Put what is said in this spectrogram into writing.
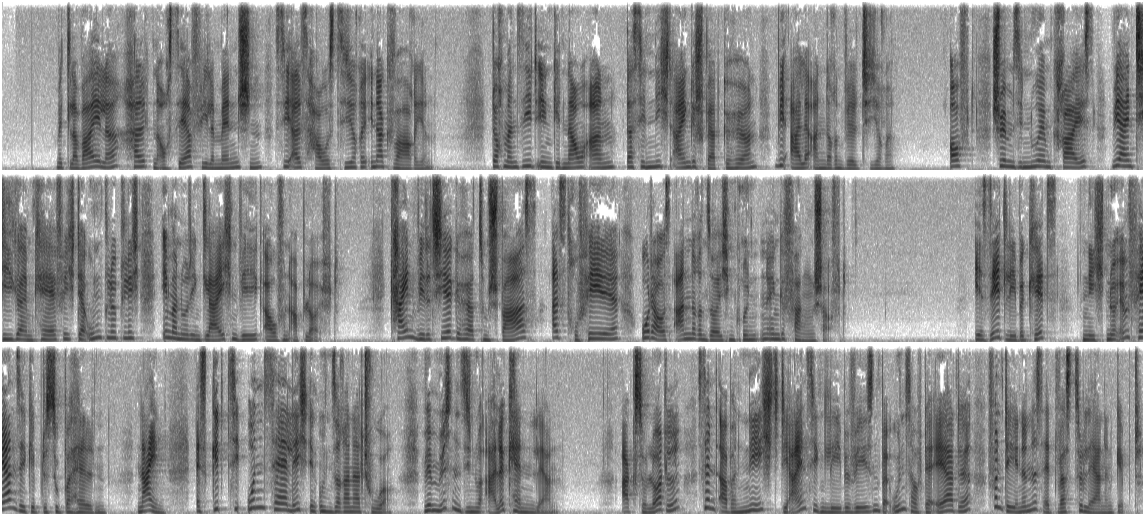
Mittlerweile halten auch sehr viele Menschen sie als Haustiere in Aquarien. Doch man sieht ihnen genau an, dass sie nicht eingesperrt gehören wie alle anderen Wildtiere. Oft schwimmen sie nur im Kreis wie ein Tiger im Käfig, der unglücklich immer nur den gleichen Weg auf und ab läuft. Kein Wildtier gehört zum Spaß, als Trophäe oder aus anderen solchen Gründen in Gefangenschaft. Ihr seht, liebe Kids, nicht nur im Fernsehen gibt es Superhelden. Nein, es gibt sie unzählig in unserer Natur. Wir müssen sie nur alle kennenlernen. Axolotl sind aber nicht die einzigen Lebewesen bei uns auf der Erde, von denen es etwas zu lernen gibt.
